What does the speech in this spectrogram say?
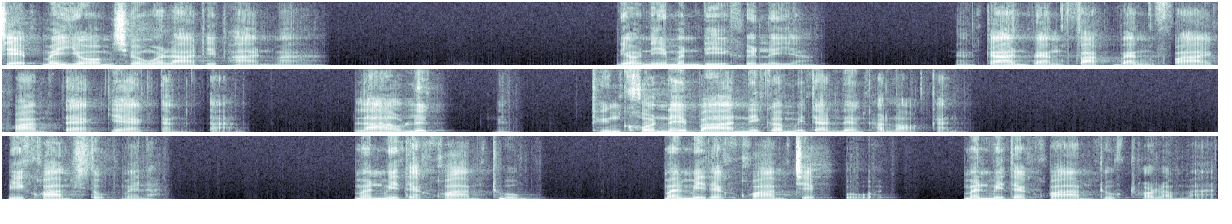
เจ็บไม่ยอมช่วงเวลาที่ผ่านมา เดี๋ยวนี้มันดีขึ้นหรือยังการแบ่งฝักแบ่งฝ่ายความแตกแยกต่างๆล้าวลึกนะถึงคนในบ้านนี่ก็มีแต่เรื่องทะเลาะกัน มีความสุขไหมล่ะ มันมีแต่ความทุกข์ มันมีแต่ความเจ็บปวด มันมีแต่ความทุกข์ทรมาน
